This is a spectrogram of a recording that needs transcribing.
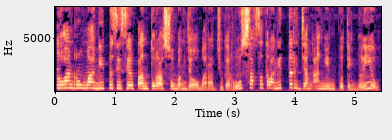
Puluhan rumah di pesisir Pantura, Subang, Jawa Barat juga rusak setelah diterjang angin puting beliung.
